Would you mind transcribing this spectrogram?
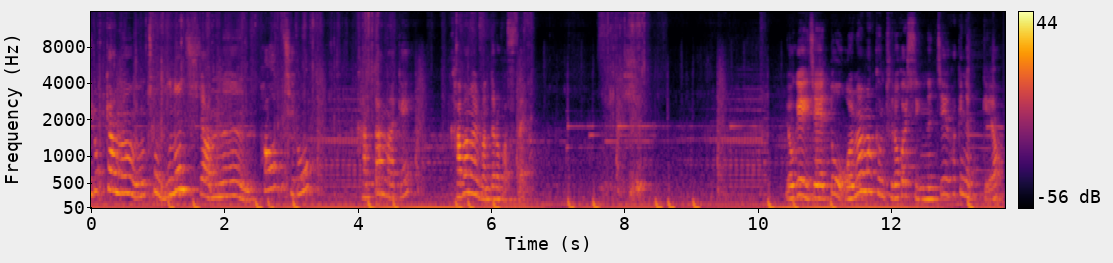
이렇게 하면 엄청 무너지지 않는 파우치로 간단하게 가방을 만들어 봤어요. 여기에 이제 또 얼마만큼 들어갈 수 있는지 확인해 볼게요.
